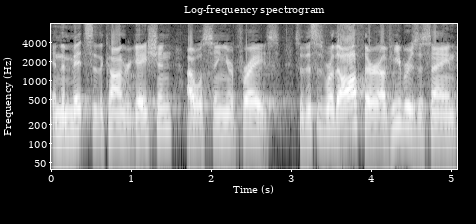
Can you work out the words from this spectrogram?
In the midst of the congregation, I will sing your praise. So this is where the author of Hebrews is saying,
